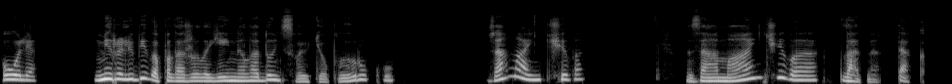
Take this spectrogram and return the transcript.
Оля миролюбиво положила ей на ладонь свою теплую руку. Заманчиво. Заманчиво. Ладно, так,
